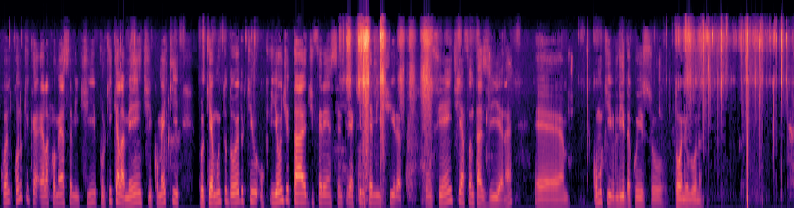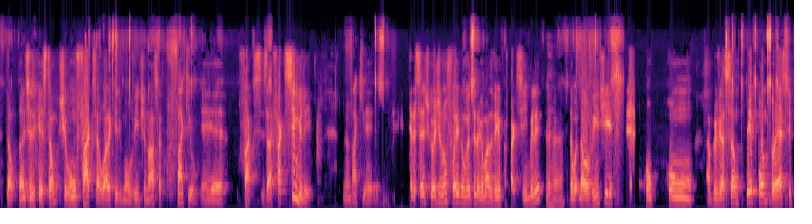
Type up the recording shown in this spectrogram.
quando, quando que ela começa a mentir? Por que, que ela mente? Como é que. Porque é muito doido que. E onde está a diferença entre aquilo que é mentira consciente e a fantasia, né? É, como que lida com isso, Tony Luna? Então, antes de questão, chegou um fax agora aqui de uma ouvinte nossa. You. É, fax, facsimile. Né? É, interessante que hoje não foi, não veio o telegrama, veio para facsimile uhum. da, da ouvinte é, com, com abreviação T.S.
